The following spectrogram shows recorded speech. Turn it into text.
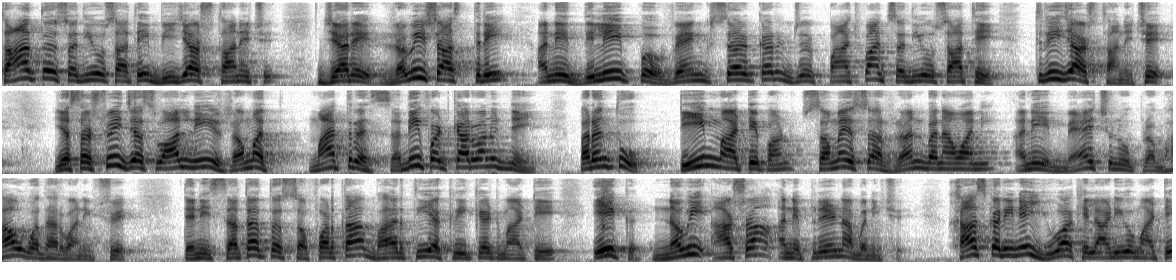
સાત સદીઓ સાથે બીજા સ્થાને છે. જ્યારે રવિ શાસ્ત્રી અને દિલીપ વેંગસરકર જે પાંચ પાંચ સદીઓ સાથે ત્રીજા સ્થાને છે. યશસ્વી જસવાલની રમત માત્ર સદી ફટકારવાનું જ નહીં, પરંતુ ટીમ માટે પણ સમયસર રન બનાવવાની અને મેચનો પ્રભાવ વધારવાની છે. તેની સતત સફળતા ભારતીય ક્રિકેટ માટે એક નવી આશા અને પ્રેરણા બની છે. ખાસ કરીને યુવા ખેલાડીઓ માટે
